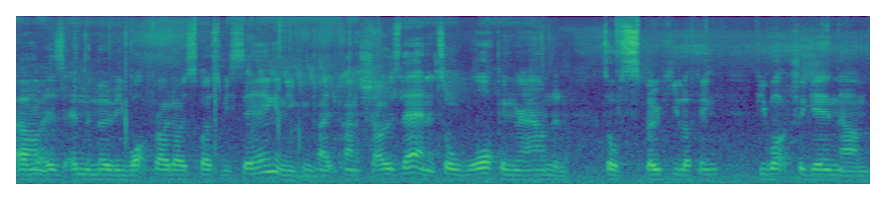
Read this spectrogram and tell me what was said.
um, is in the movie what Frodo is supposed to be seeing, and you can kind of, kind of shows that, and it's all warping around and it's all spooky looking. If you watch again, um,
